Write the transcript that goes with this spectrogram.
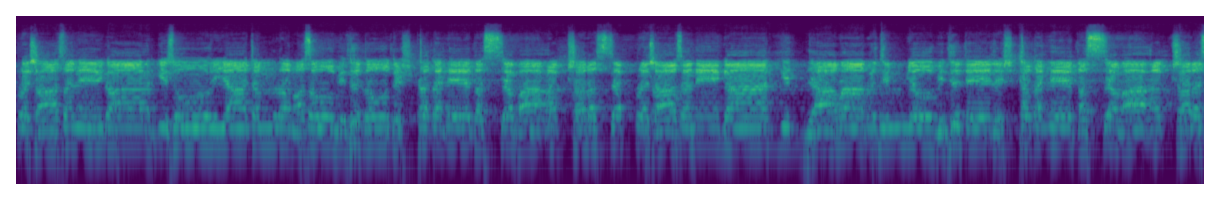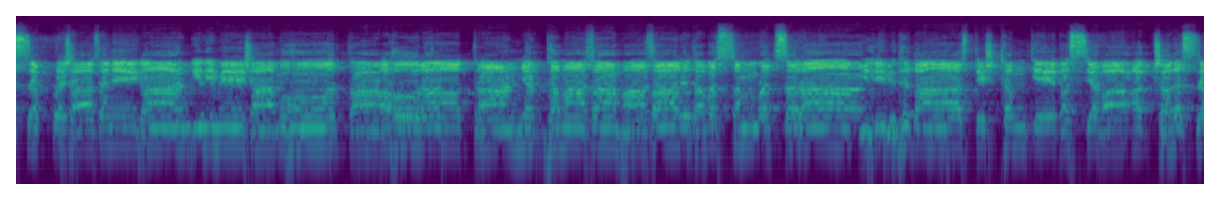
प्रशासने गार्गिसूर्या चन्द्रमसौ विधृतौ तिष्ठत एतस्य वा अक्षरस्य प्रशासने गार्गिद्या वा पृथिव्यौ विधृते तिष्ठत एतस्य वा अक्षरस्य प्रशासने गार्गिनिमेषा मुहूर्ता अहोरात्राण्यर्धमासा मासाऋतवः संवत्सरा इति विधृतास्तिष्ठन्त्येतस्य वा अक्षरस्य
